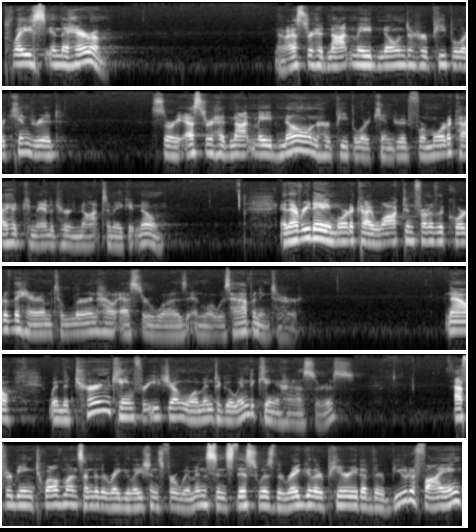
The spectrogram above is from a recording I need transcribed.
place in the harem. Now, Esther had not made known to her people or kindred. Sorry, Esther had not made known her people or kindred, for Mordecai had commanded her not to make it known. And every day, Mordecai walked in front of the court of the harem to learn how Esther was and what was happening to her. Now, when the turn came for each young woman to go into King Ahasuerus, after being 12 months under the regulations for women, since this was the regular period of their beautifying,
